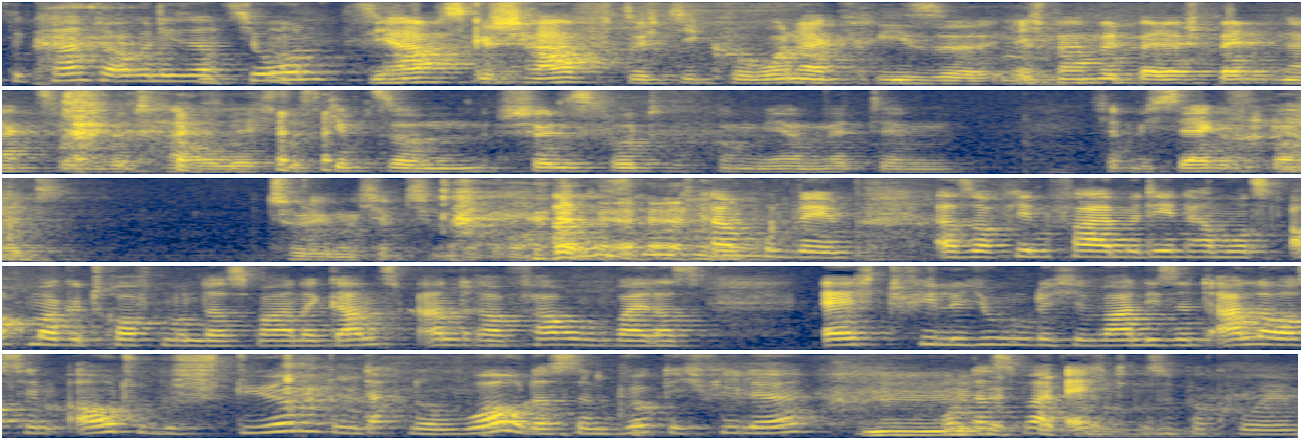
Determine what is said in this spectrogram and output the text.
bekannte Organisation. Sie haben es geschafft durch die Corona-Krise. Ich war mit bei der Spendenaktion beteiligt. Es gibt so ein schönes Foto von mir mit dem. Ich habe mich sehr gefreut. Entschuldigung, ich habe dich unterbrochen. Alles gut, kein Problem. Also auf jeden Fall, mit denen haben wir uns auch mal getroffen und das war eine ganz andere Erfahrung, weil das echt viele Jugendliche waren. Die sind alle aus dem Auto gestürmt und dachten nur, wow, das sind wirklich viele. Und das war echt super cool.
